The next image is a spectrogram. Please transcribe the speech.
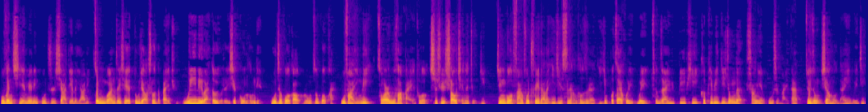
部分企业面临估值下跌的压力。纵观这些独角兽的败局，无一例外都有着一些共同点：估值过高，融资过快，无法盈利，从而无法摆脱持续烧钱的窘境。经过反复捶打的一级市场投资人，已经不再会为存在于 BP 和 PPT 中的商业故事买单，最终项目难以为继。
